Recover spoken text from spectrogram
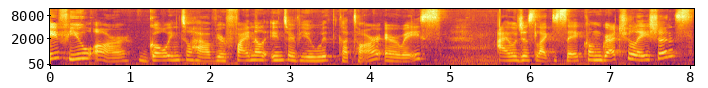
If you are going to have your final interview with Qatar Airways, I would just like to say congratulations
